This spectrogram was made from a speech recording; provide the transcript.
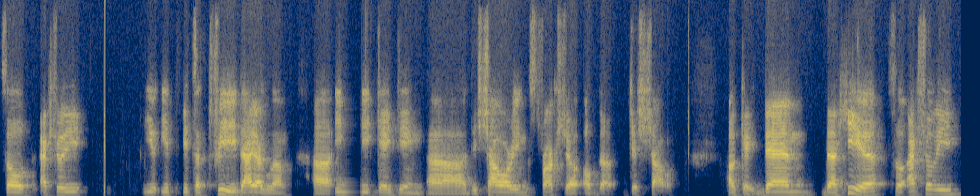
So actually, you it, it's a tree diagram uh, indicating uh, the showering structure of the jet shower. Okay, then the here, so actually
